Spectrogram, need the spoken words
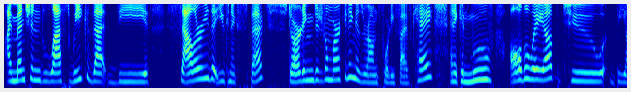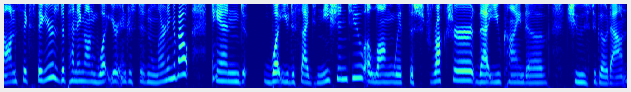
I mentioned last week that the salary that you can expect starting digital marketing is around 45K, and it can move all the way up to beyond six figures depending on what you're interested in learning about. And what you decide to niche into, along with the structure that you kind of choose to go down.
